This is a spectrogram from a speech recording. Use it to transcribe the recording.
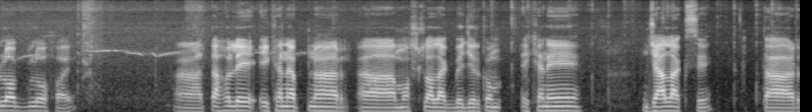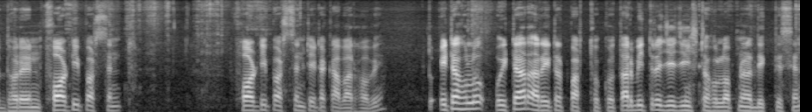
ব্লকগুলো হয় তাহলে এখানে আপনার মশলা লাগবে যেরকম এখানে যা লাগছে, তার ধরেন ফর্টি পার্সেন্ট ফর্টি পার্সেন্ট এটা কাবার হবে। তো এটা হলো ওইটার আর এটার পার্থক্য। তার ভিতরে যে জিনিসটা হলো আপনারা দেখতেছেন,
